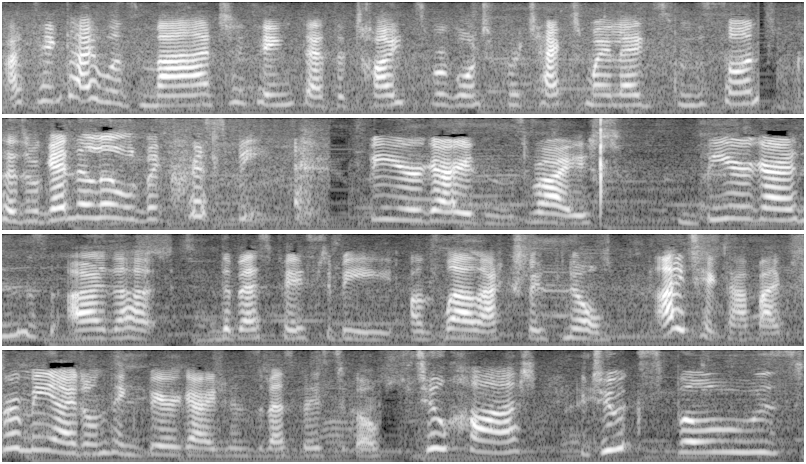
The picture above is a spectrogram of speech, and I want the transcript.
I think I was mad to think that the tights were going to protect my legs from the sun because we're getting a little bit crispy. Beer gardens, right. Beer gardens are the the best place to be. On, well, actually, no, I take that back. For me, I don't think beer garden is the best place to go. Too hot, you're too exposed.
